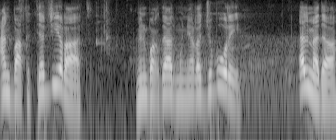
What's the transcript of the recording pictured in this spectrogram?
عن باقي التفجيرات. من بغداد منير الجبوري المدى.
